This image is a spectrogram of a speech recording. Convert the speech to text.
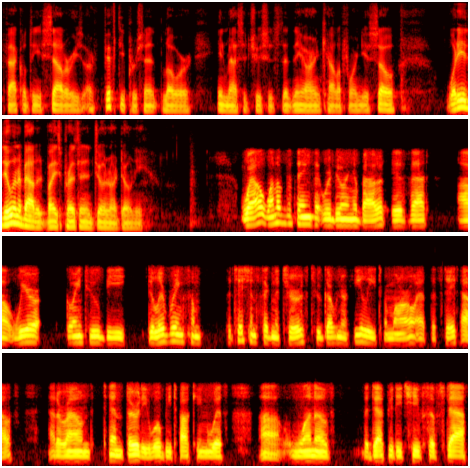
faculty salaries are 50% lower in Massachusetts than they are in California. So, what are you doing about it, Vice President Joe Nardoni? Well, one of the things that we're doing about it is that uh, we're going to be delivering some petition signatures to Governor Healey tomorrow at the State House at around 10:30. We'll be talking with uh, one of the deputy chiefs of staff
